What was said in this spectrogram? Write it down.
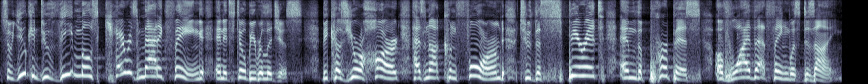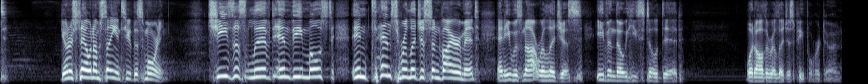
So you can do the most charismatic thing and it still be religious because your heart has not conformed to the spirit and the purpose of why that thing was designed. Do you understand what I'm saying to you this morning? Jesus lived in the most intense religious environment, and he was not religious, even though he still did what all the religious people were doing.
